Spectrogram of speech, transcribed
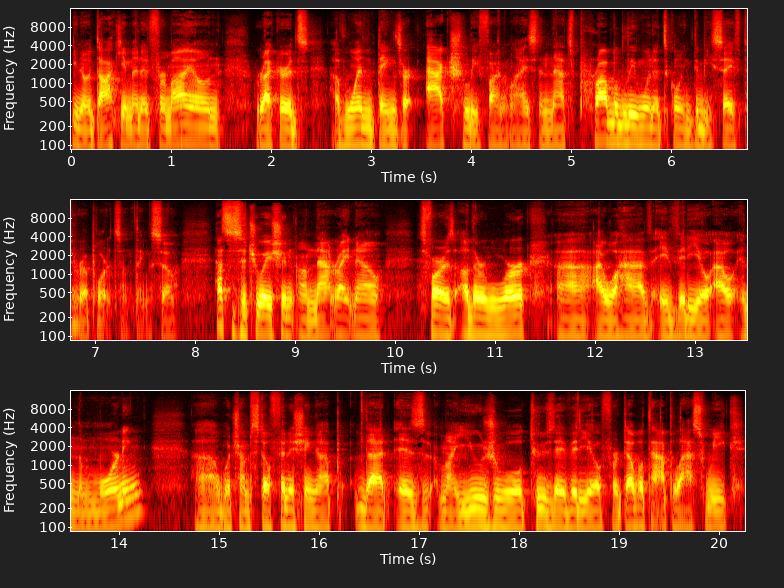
you know, documented for my own records of when things are actually finalized, and that's probably when it's going to be safe to report something. So that's the situation on that right now. As far as other work, uh, I will have a video out in the morning. Uh, which I'm still finishing up. That is my usual Tuesday video for Double Tap. Last week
